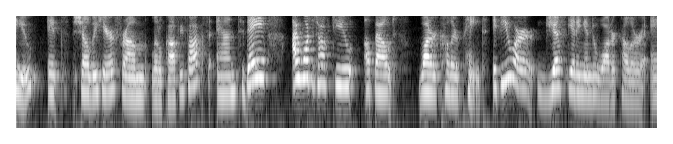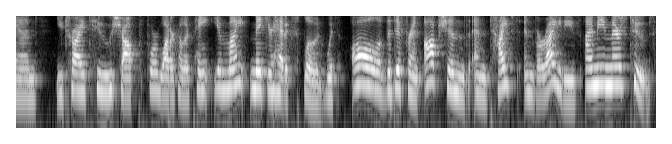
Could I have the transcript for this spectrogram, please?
you, it's Shelby here from Little Coffee Fox, and today I want to talk to you about watercolor paint. If you are just getting into watercolor and you try to shop for watercolor paint, you might make your head explode with all of the different options and types and varieties. I mean, there's tubes,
